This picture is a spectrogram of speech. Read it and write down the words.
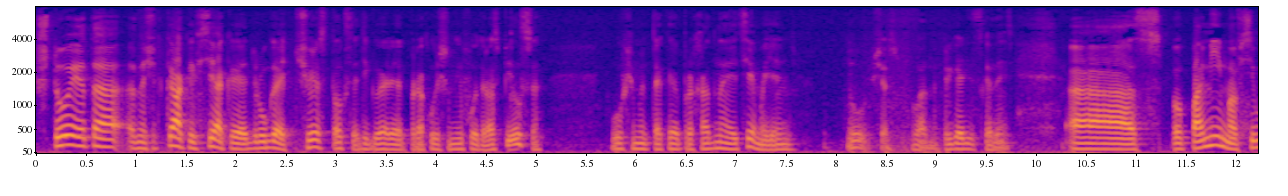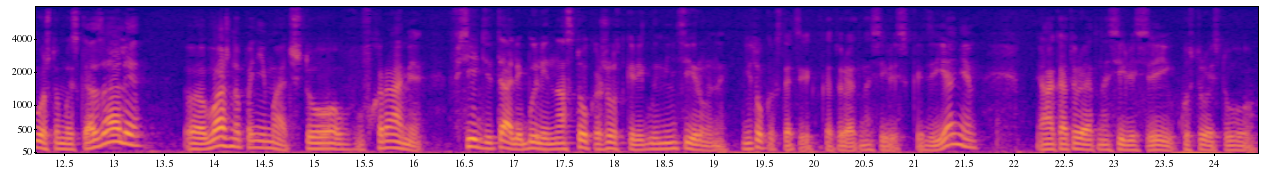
Что это, значит, как и всякая другая... Что я стал, кстати говоря, про хойшен и фот распился? В общем, это такая проходная тема. Я... Ну, сейчас, ладно, пригодится когда-нибудь. А, помимо всего, что мы сказали, э, важно понимать, что в храме все детали были настолько жестко регламентированы, не только, кстати, которые относились к одеяниям, а которые относились и к устройству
